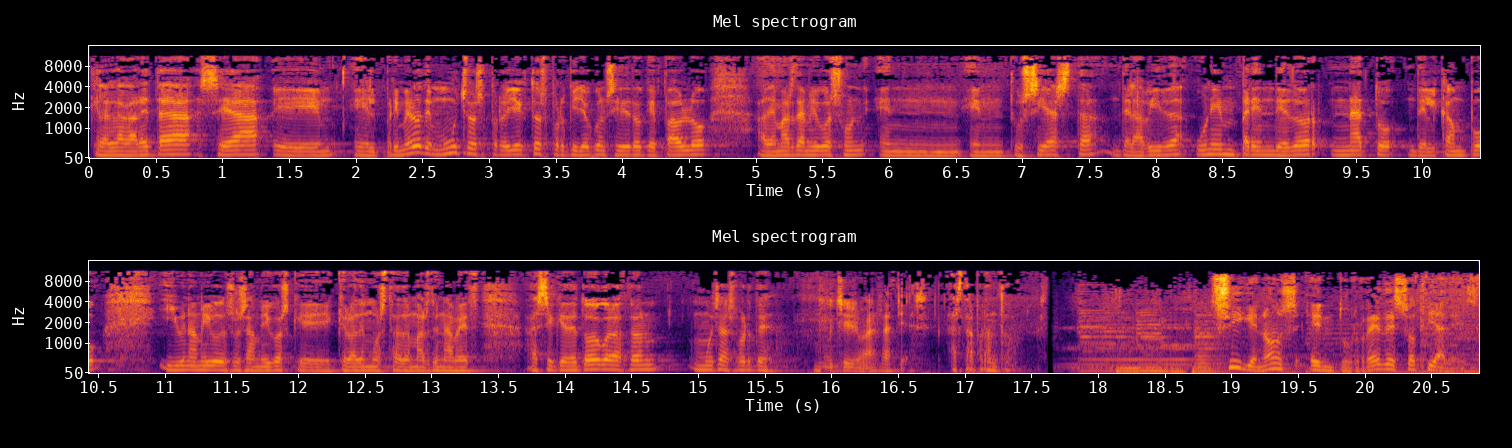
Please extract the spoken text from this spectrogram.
que la Lagareta sea eh, el primero de muchos proyectos, porque yo considero que Pablo, además de amigo, es un en- entusiasta de la vida, un emprendedor nato del campo y un amigo de sus amigos que, que lo ha demostrado más de una vez. Así que de todo corazón, mucha suerte. Muchísimas gracias. Hasta pronto. Síguenos en tus redes sociales.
